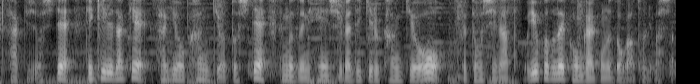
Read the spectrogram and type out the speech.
削除してできるだけ作業環境としてスムーズに編集ができる環境を作ってほしいなということで今回この動画を撮りました。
